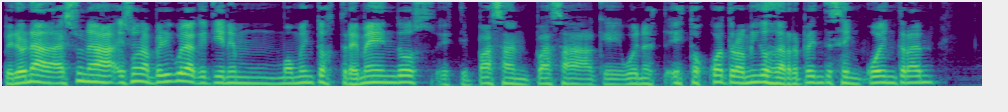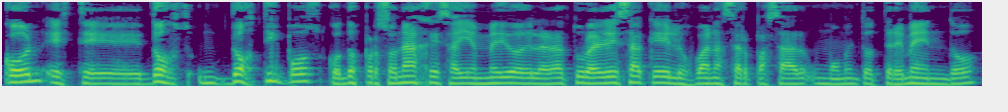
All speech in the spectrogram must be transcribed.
Pero nada, es una, es una película que tiene momentos tremendos, este, pasan, pasa que, bueno, estos cuatro amigos de repente se encuentran con este dos, dos tipos, con dos personajes ahí en medio de la naturaleza que los van a hacer pasar un momento tremendo.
